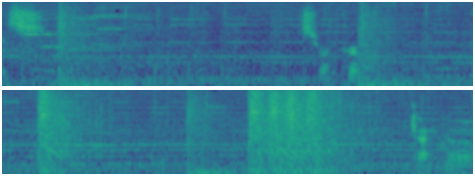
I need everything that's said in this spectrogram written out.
is. Striker. Okay. Uh,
